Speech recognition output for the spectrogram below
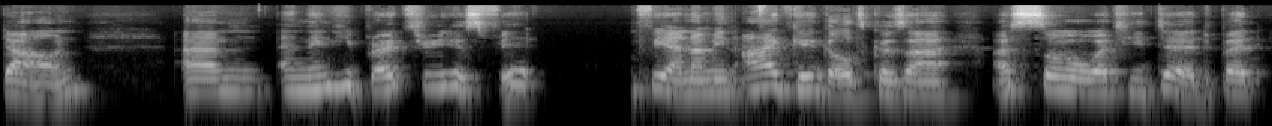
down. Um, and then he broke through his fear. fear. And I mean, I giggled because I, I saw what he did, but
